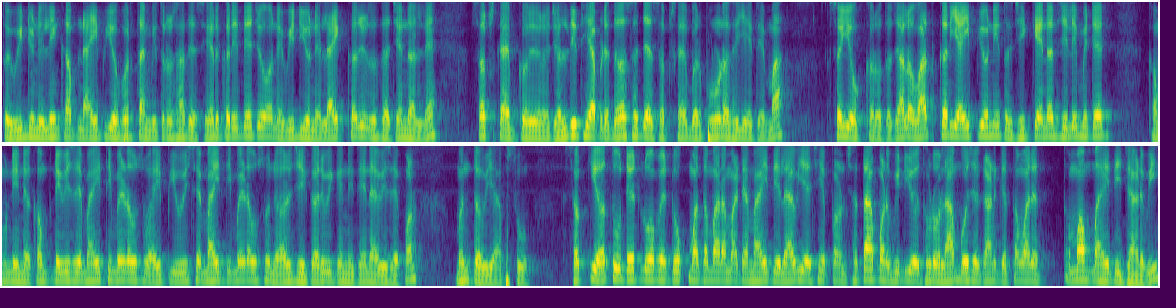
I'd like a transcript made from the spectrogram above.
તો વિડીયોની લિંક આપને આઈપીઓ ભરતા મિત્રો સાથે શેર કરી દેજો અને વિડીયોને લાઇક કરજો તથા ચેનલને સબસ્ક્રાઇબ કરજો અને જલ્દીથી આપણે દસ હજાર સબસ્ક્રાઈબર પૂર્ણ થઈ જાય તેમાં સહયોગ કરો. તો ચાલો વાત કરીએ આઈપીઓની તો જીકે એનર્જી લિમિટેડ કંપનીને કંપની વિશે માહિતી મેળવશું આઈપીઓ વિશે માહિતી મેળવશું અને અરજી કરવી કે નહીં તેના વિશે પણ મંતવ્ય આપશું. શક્ય હતું તેટલું અમે ટોકમાં તમારા માટે માહિતી લાવીએ છીએ, પણ છતાં પણ વીડિયો થોડો લાંબો છે કારણ કે તમારે તમામ માહિતી જાણવી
